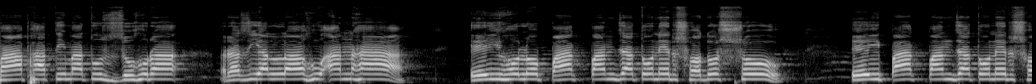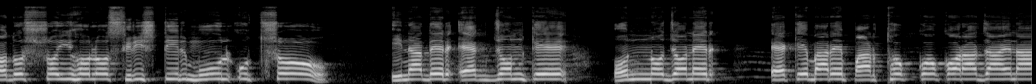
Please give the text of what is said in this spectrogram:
মা ফাতিমাতু জোহরা রাজিয়াল্লাহু আনহা, এই হলো পাক পাঞ্জাতনের সদস্য। এই পাক পাঞ্জাতনের সদস্যই হলো সৃষ্টির মূল উৎস। ইনাদের একজনকে অন্যজনের একেবারে পার্থক্য করা যায় না।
